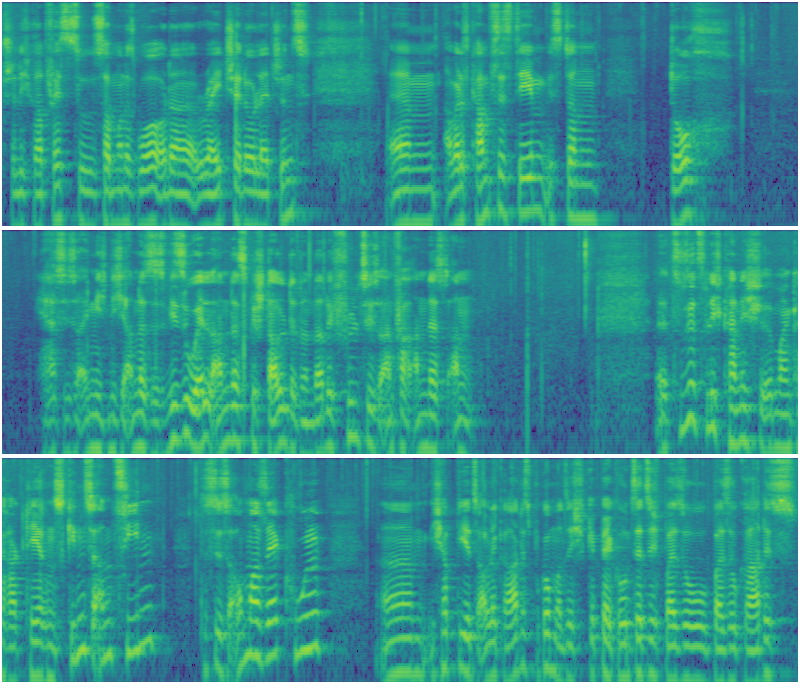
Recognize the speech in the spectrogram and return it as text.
stelle ich gerade fest, zu Summoner's War oder Raid Shadow Legends. Ähm, aber das Kampfsystem ist dann doch ja, es ist eigentlich nicht anders. Es ist visuell anders gestaltet und dadurch fühlt es sich einfach anders an. Äh, zusätzlich kann ich äh, meinen Charakteren Skins anziehen. Das ist auch mal sehr cool. Ähm, ich habe die jetzt alle gratis bekommen. Also ich gebe ja grundsätzlich bei so, bei so gratis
